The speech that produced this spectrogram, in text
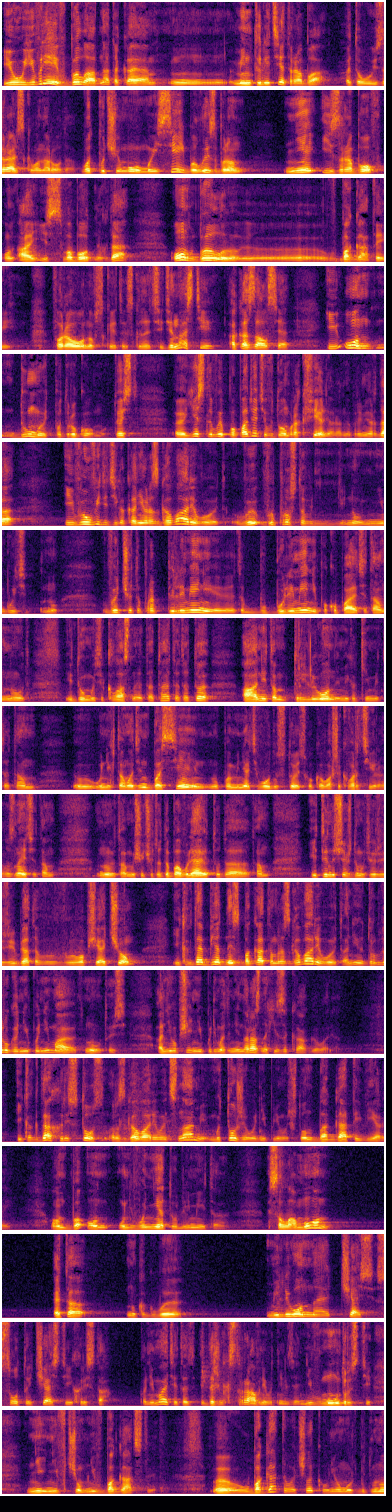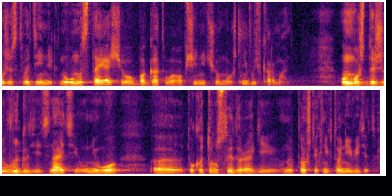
И у евреев была одна такая менталитет раба, это у израильского народа. Вот почему Моисей был избран не из рабов, а из свободных, да? Он был э, в богатой фараоновской, так сказать, династии оказался, и он думает по-другому. То есть, э, если вы попадете в дом Рокфеллера, например, да, и вы увидите, как они разговаривают, вы, вы просто ну, не будете, ну, вы что-то про пельмени, это булимени покупаете там, ну вот, и думаете, классно это, то, это, то, а они там триллионами какими-то там, у них там один бассейн, ну, поменять воду стоит, сколько ваша квартира. Вы знаете, там, ну, там еще что-то добавляют туда, там, и ты начинаешь думать, ребята, вы, вы вообще о чем? И когда бедные с богатым разговаривают, они друг друга не понимают, ну, то есть, они вообще не понимают, они на разных языках говорят. И когда Христос разговаривает с нами, мы тоже его не понимаем, что он богатый верой. Он, он, у него нет лимита. Соломон – это, ну, как бы, миллионная часть, сотой части Христа. Понимаете, это, даже их сравнивать нельзя. Ни в мудрости, ни, ни в чем, ни в богатстве. Э, у богатого человека у него может быть множество денег, но у настоящего богатого вообще ничего может не быть в кармане. Он может даже выглядеть, знаете, у него э, только трусы дорогие, ну, потому что их никто не видит.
